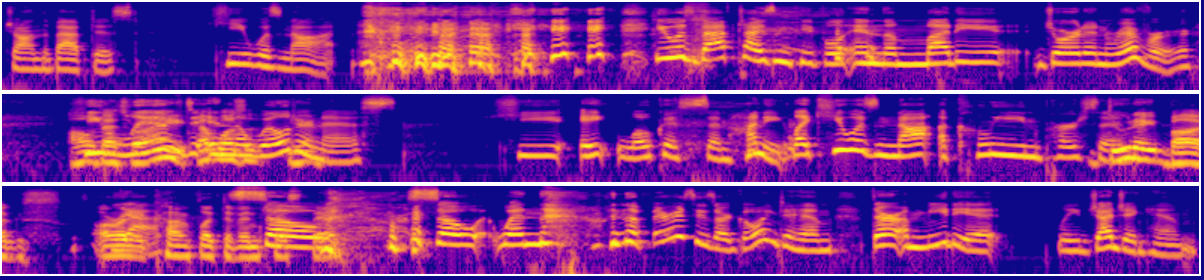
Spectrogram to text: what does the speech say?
John the Baptist, he was not. he was baptizing people in the muddy Jordan River. Oh, he that's right. lived That in the wasn't- yeah. wilderness. He ate locusts and honey. Like he was not a clean person. Dude ate bugs. It's Already Yeah. conflict of interest so, there. so when when the Pharisees are going to him, they're immediately judging him.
